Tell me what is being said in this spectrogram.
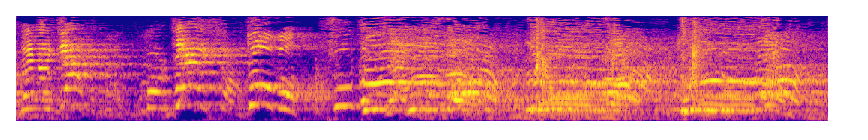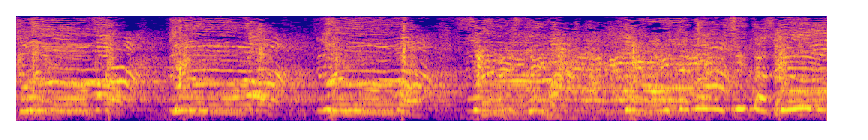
Bueno, ya. Ya estuvo. ¡Este no necesita tubo!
